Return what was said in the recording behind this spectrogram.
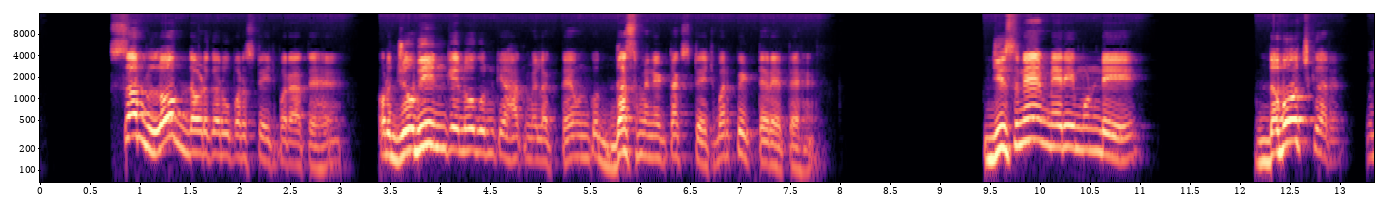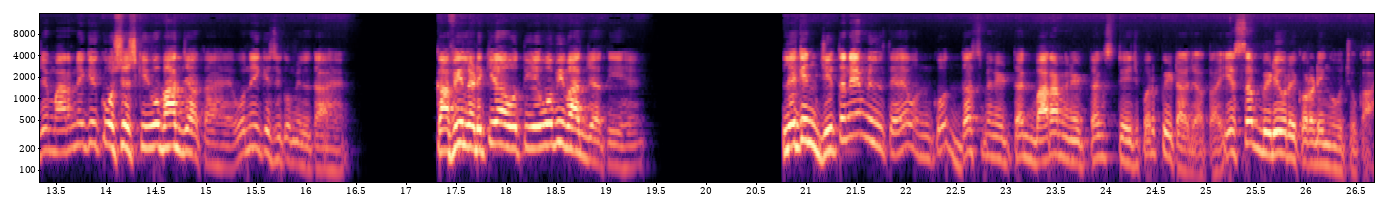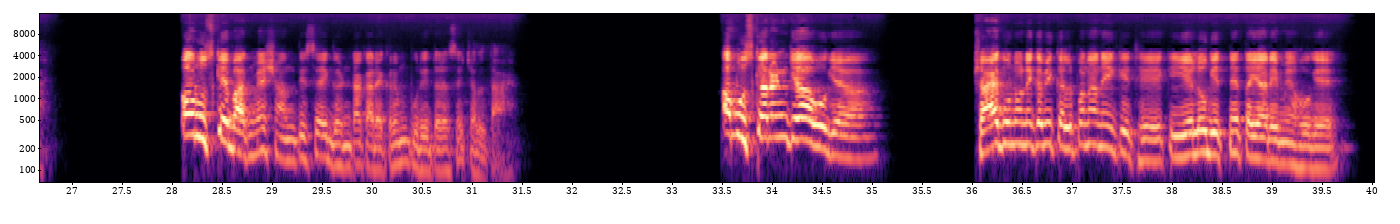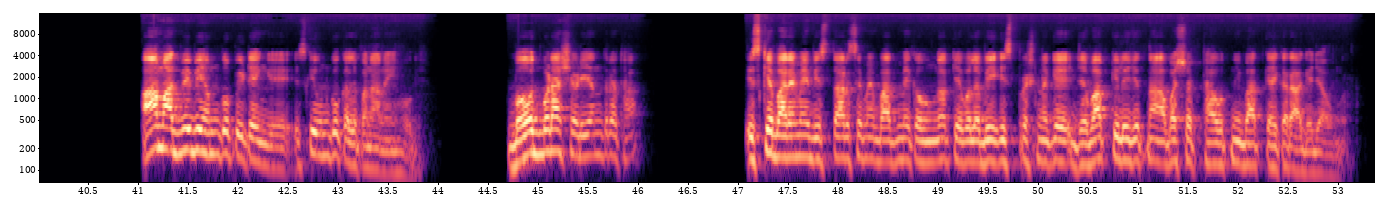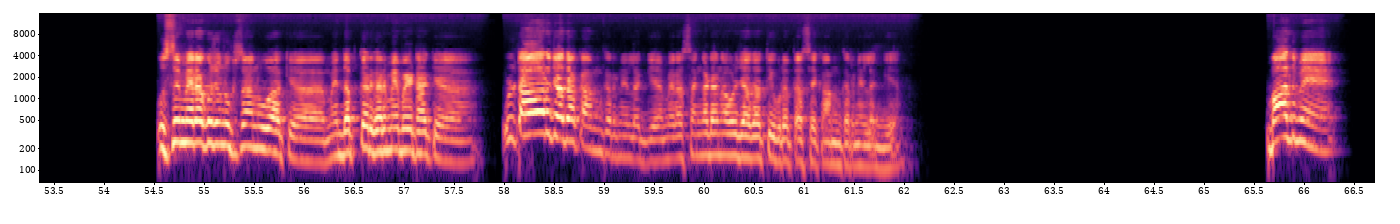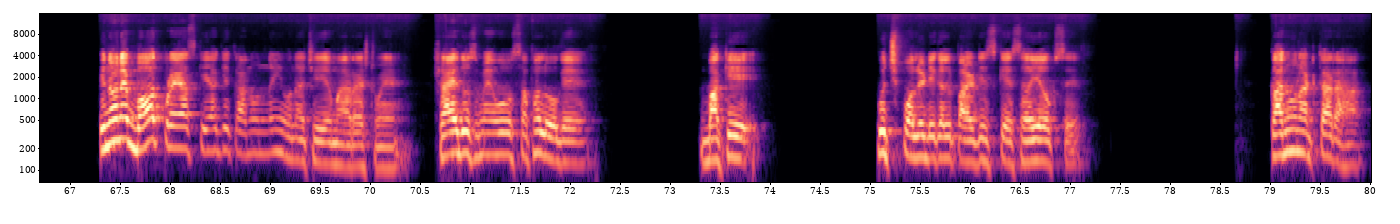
सब लोग दौड़कर ऊपर स्टेज पर आते हैं। और जो भी इनके लोग उनके हाथ में लगते हैं, उनको दस मिनट तक स्टेज पर पीटते रहते हैं। जिसने मेरी मुंडी दबोच कर मुझे मारने की कोशिश की, वो भाग जाता है, वो नहीं किसी को मिलता है। काफ़ी लड़कियाँ होती है, वो भी भाग जाती है। लेकिन जितने मिलते हैं, उनको 10 मिनट तक 12 मिनट तक स्टेज पर पीटा जाता है। ये सब वीडियो रिकॉर्डिंग हो चुका है। और उसके बाद में शांति से एक घंटा कार्यक्रम पूरी तरह से चलता है। अब उस कारण क्या हो गया? शायद उन्होंने कभी कल्पना नहीं की थी कि ये लोग इतने तैयारी में हो गए। आम आदमी भी हमको पीटेंगे, इसकी उनको कल्पना नहीं होगी। बहुत बड़ा षड्यंत्र था। इसके बारे में विस्तार से मैं बाद में कहूँगा, केवल अभी इस प्रश्न के जवाब के लिए जितना आवश्यक था उतनी बात कहकर आगे जाऊँगा। उससे मेरा कुछ नुकसान हुआ क्या? मैं दबकर घर में बैठा क्या? उल्टा और ज़्यादा काम करने लग गया। मेरा संगठन और ज़्यादा तीव्रता से काम करने लग गया। बाद में इन्होंने बहुत प्रयास किया कि कानून नहीं होना चाहिए महाराष्ट्र में। शायद उसमें वो सफल हो गए। बाकी कुछ पॉलिटिकल पार्टीज़ के सहयोग से कानून अटका रहा।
